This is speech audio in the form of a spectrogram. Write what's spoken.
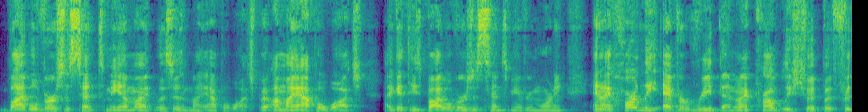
Bible verses sent to me on my, this isn't my Apple Watch, but on my Apple Watch, I get these Bible verses sent to me every morning, and I hardly ever read them, and I probably should, but for,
